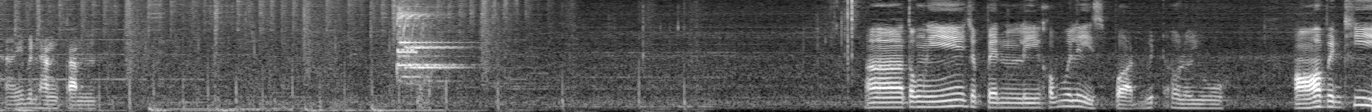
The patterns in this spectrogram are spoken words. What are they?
ทางนี้เป็นทางตันอ่าตรงนี้จะเป็น Recovery Sport with All You อ๋อ เป็นที่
